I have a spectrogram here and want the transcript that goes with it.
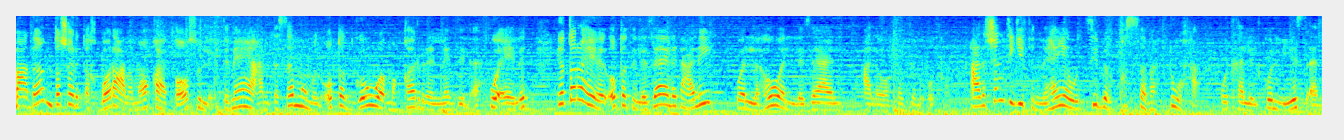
بعدها انتشرت أخبار على مواقع التواصل الاجتماعي عن تسمم القطط جوه مقر النادي الأهلي وقالت يا ترى هي القطط اللي زعلت عليه ولا هو اللي زعل على وفاة القطط؟ علشان تيجي في النهاية وتسيب القصة مفتوحة وتخلي الكل يسأل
